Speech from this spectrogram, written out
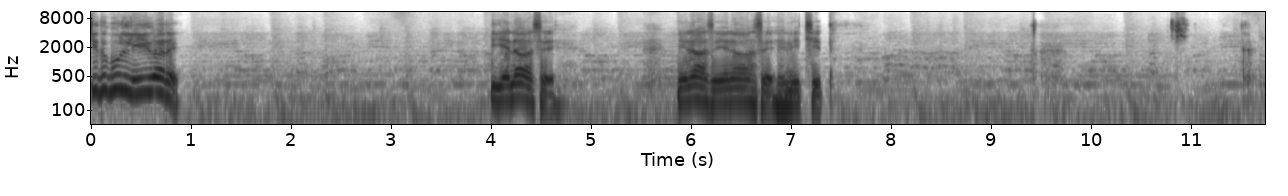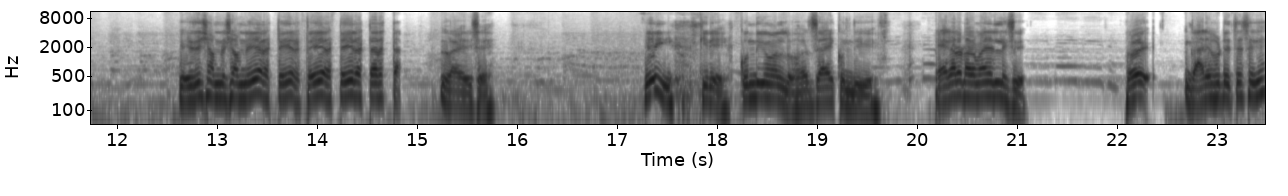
শুধু গুলি করে ইয়েনও আছে। ইয়েনও আছে ইয়েনও আছে নিশ্চিত। এই যে সামনে সামনে এর একটা এর একটা এর একটা লাগাইছে এই কিরে, কোন দিকে মারলো? যায় কোন দিকে। এগারোটার মাইল লিখছে। ওই, গাড়ি ফুটেছে গে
